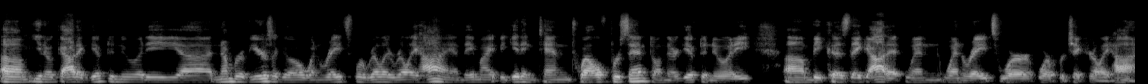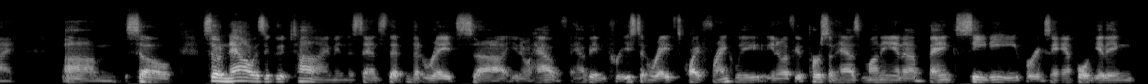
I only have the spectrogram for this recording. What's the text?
um, you know got a gift annuity uh, a number of years ago when rates were really really high and they might be getting 10 12% on their gift annuity um, because they got it when when rates were were particularly high um, so so now is a good time in the sense that that rates uh, you know have have increased and rates quite frankly you know if a person has money in a bank CD for example getting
